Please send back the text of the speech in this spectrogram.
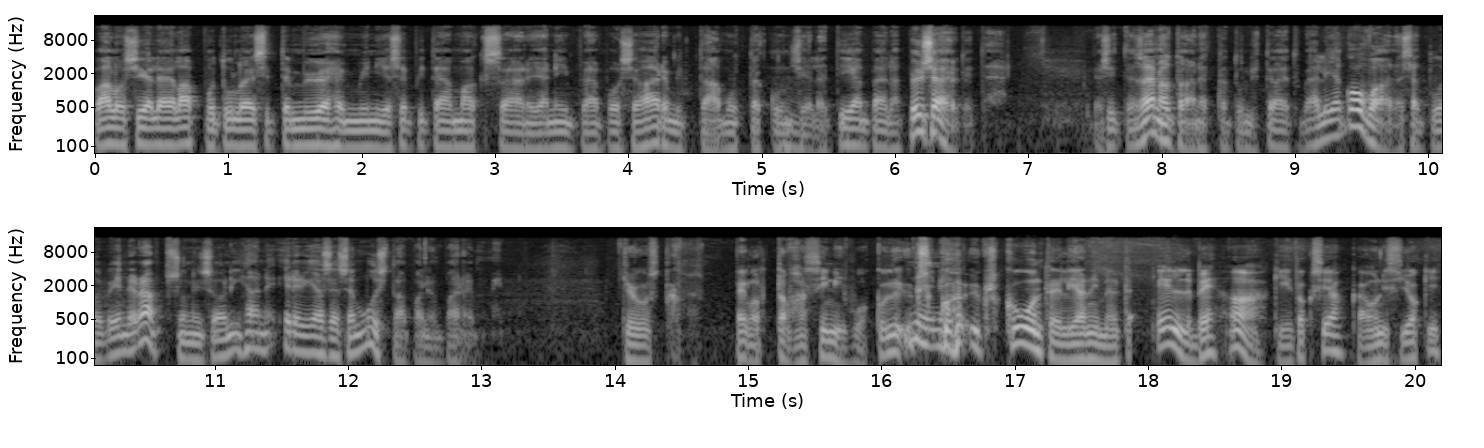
valo siellä ja lappu tulee sitten myöhemmin ja se pitää maksaa ja niin päin pois. Se harmittaa, mutta kun mm. siellä tien päällä pysäytetään ja sitten sanotaan, että tuli taito vähän liian kovaa ja sä tulee pieni rapsu, niin se on ihan eri asia, se muistaa paljon paremmin. Just pelottava sinivuokko. Yksi, niin, niin. yksi kuuntelija nimeltä Elbe, ah, kiitoksia, kaunis joki,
